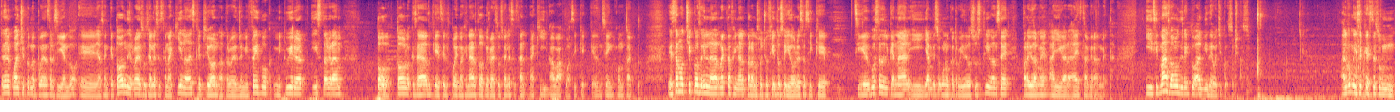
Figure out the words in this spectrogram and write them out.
en el cual chicos me pueden estar siguiendo. Eh, ya saben que todas mis redes sociales están aquí en la descripción, a través de mi Facebook, mi Twitter, Instagram, todo, todo lo que sea que se les pueda imaginar, todas mis redes sociales están aquí abajo, así que quédense en contacto. Estamos chicos en la recta final para los 800 seguidores, así que si les gusta del canal y ya han visto uno que otro video, suscríbanse para ayudarme a llegar a esta gran meta. Y sin más, vamos directo al video, chicos. chicos. Algo me dice que este es un,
